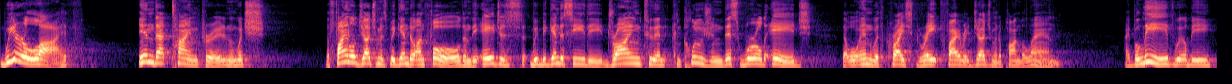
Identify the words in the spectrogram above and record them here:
we are alive in that time period in which the final judgments begin to unfold, and the ages, we begin to see the drawing to a conclusion, this world age that will end with Christ's great fiery judgment upon the land. I believe we'll be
